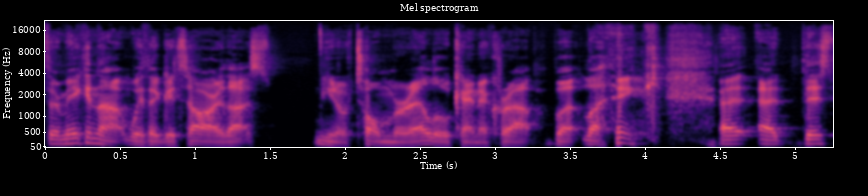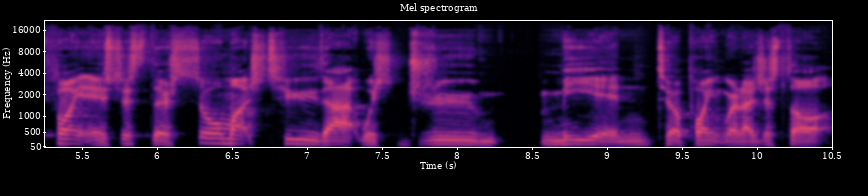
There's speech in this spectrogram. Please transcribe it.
they're making that with a guitar, that's you know Tom Morello kind of crap. But like at, at this point, it's just there's so much to that which drew me in to a point where I just thought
